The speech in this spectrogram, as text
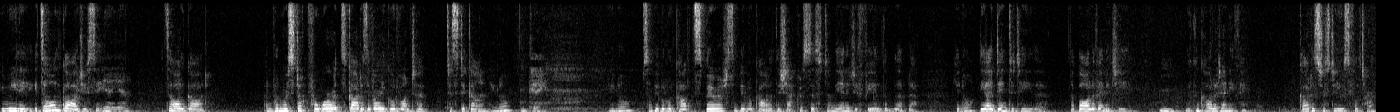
Really, it's all God, you see. Yeah, yeah. It's all God. And when we're stuck for words, God is a very good one to, to stick on, you know? Okay. You know? Some people would call it spirit, some people call it the chakra system, the energy field, the blah blah. You know? The identity, the a ball of energy. Hmm. We can call it anything. God is just a useful term.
